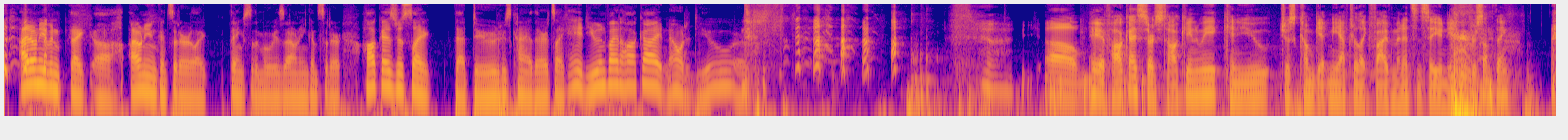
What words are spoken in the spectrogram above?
I don't even like. Uh, I don't even consider like thanks to the movies. I don't even consider Hawkeye's just like that dude who's kind of there. It's like, hey, do you invite Hawkeye? No, did you? Or, um, Hey, if Hawkeye starts talking to me, can you just come get me after like five minutes and say you need me for something?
